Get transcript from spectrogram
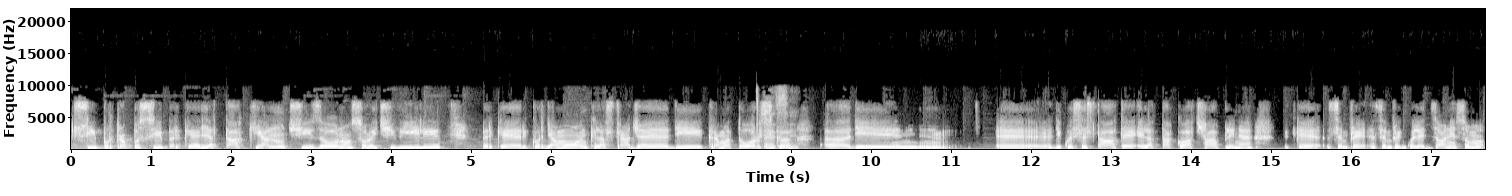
Sì, purtroppo sì, perché gli attacchi hanno ucciso non solo i civili, perché ricordiamo anche la strage di Kramatorsk, eh sì. eh, di, eh, di, quest'estate e l'attacco a Chapline, che sempre, sempre in quelle zone, insomma,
